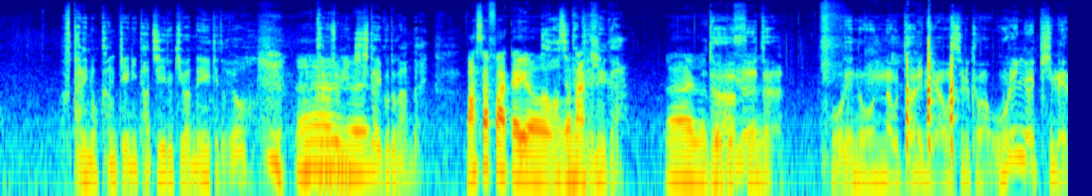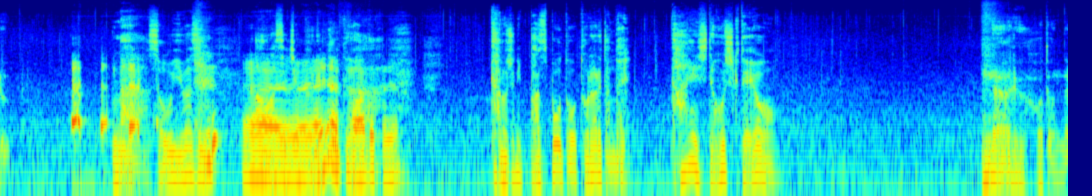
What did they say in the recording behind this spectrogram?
二人の関係に立ち入る気はねえけどよ彼女に聞き.たいことがあんだ Passa a faca aí, 合 ô, わせてくれ.ねえか？Ai, meu ダ Deus do メ céu. だ俺の女を誰に合わせるかは俺が決める まあそう言わず合わせちゃくれないか?彼女にパスポートを取られたんだ返してほしくてよ。なるほどな。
